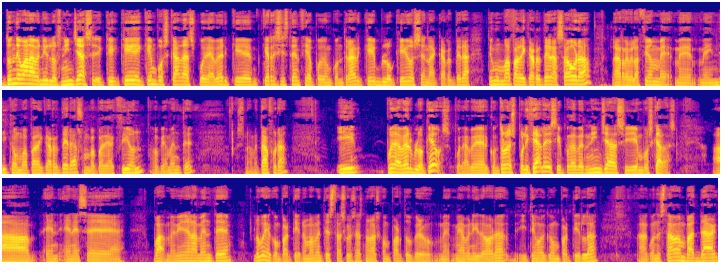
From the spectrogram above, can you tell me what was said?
¿Dónde van a venir los ninjas? Eh, ¿Qué, emboscadas puede haber? ¿Qué, resistencia puedo encontrar? ¿Qué bloqueos en la carretera? Tengo un mapa de carreteras ahora. La revelación me, indica un mapa de carreteras, un mapa de acción, obviamente. Es una metáfora. Y puede haber bloqueos, puede haber controles policiales y puede haber ninjas y emboscadas. Ah, en, ese... me viene a la mente... Lo voy a compartir. Normalmente estas cosas no las comparto, pero me, ha venido ahora y tengo que compartirla. Ah, cuando estaba en Bagdad,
